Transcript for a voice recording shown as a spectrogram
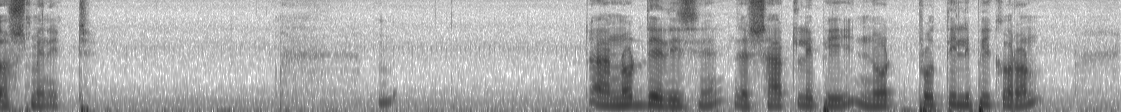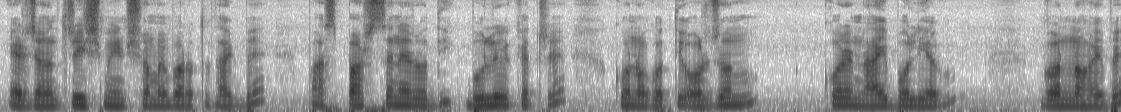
দশ মিনিট। নোট দিয়ে দিছে যে ষাট লিপি নোট প্রতিলিপিকরণ, এর জন্য ত্রিশ মিনিট সময় বরাদ্দ থাকবে। পাঁচ পার্সেন্টের অধিক ভুলের ক্ষেত্রে কোনো গতি অর্জন করে নাই বলিয়া গণ্য হইবে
